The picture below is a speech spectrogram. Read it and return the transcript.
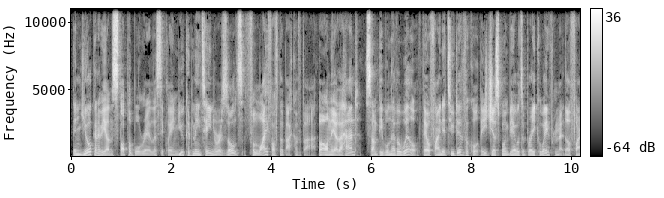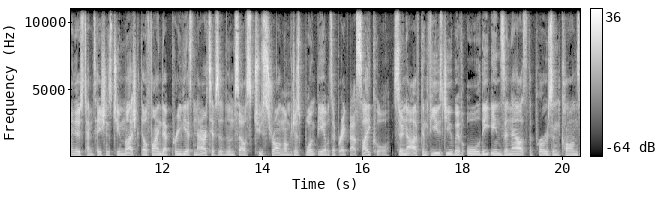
then you're going to be unstoppable realistically, and you could maintain your results for life off the back of that. But on the other hand, some people never will. They'll find it too difficult. They just won't be able to break away from it. They'll find those temptations too much. They'll find their previous narratives of themselves too strong and just won't be able to break that cycle. So now I've confused you with all the ins and outs, the pros and cons.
